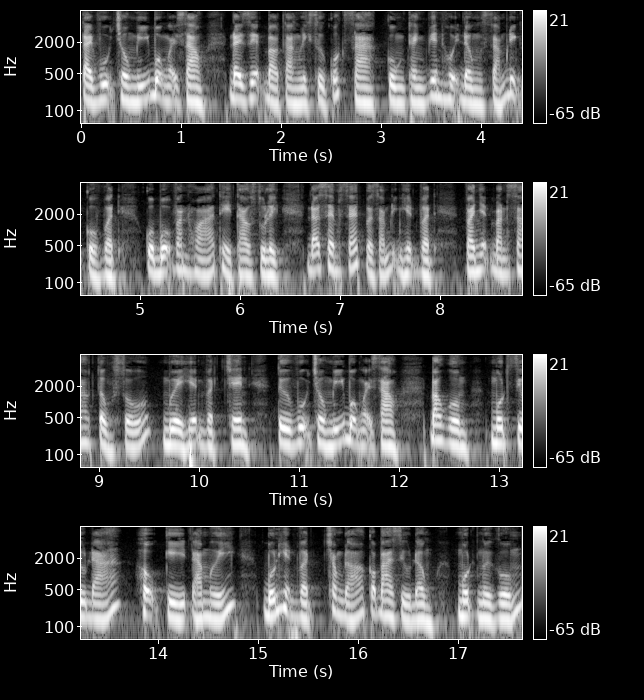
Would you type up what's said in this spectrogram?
tại vụ châu Mỹ Bộ Ngoại giao, đại diện Bảo tàng Lịch sử Quốc gia cùng thành viên Hội đồng Giám định Cổ vật của Bộ Văn hóa Thể thao Du lịch đã xem xét và giám định hiện vật và nhận bàn giao tổng số 10 hiện vật trên từ vụ châu Mỹ Bộ Ngoại giao, bao gồm một diều đá hậu kỳ đá mới, 4 hiện vật trong đó có 3 diều đồng, một nồi gốm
